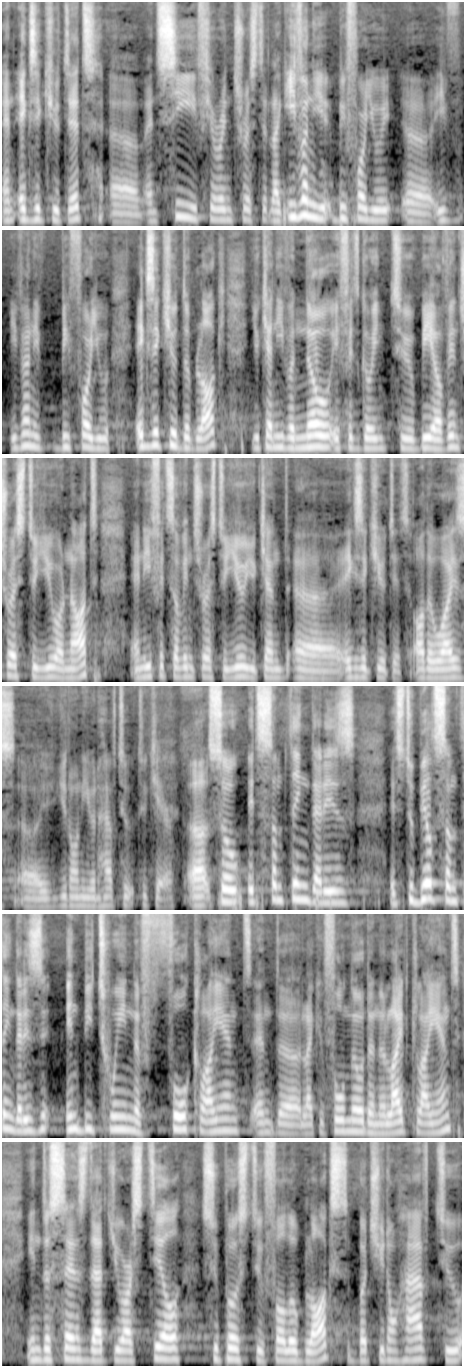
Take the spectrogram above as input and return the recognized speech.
and execute it uh, and see if you're interested. Like even before you, uh, if, even if before you execute the block, you can even know if it's going to be of interest to you or not. And if it's of interest to you, you can uh, execute it. Otherwise, uh, you don't even have to, to care. Uh, so it's something that is, it's to build something that is in between a full client and uh, like a full node and a light client, in the sense that you are still supposed to follow blocks, but you don't have to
